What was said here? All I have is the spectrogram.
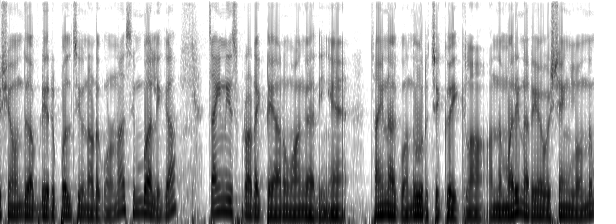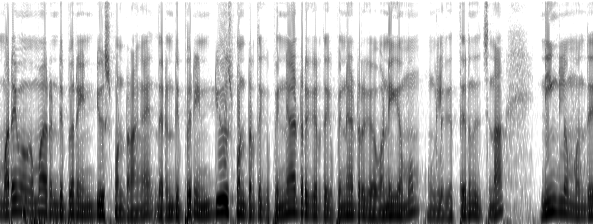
விஷயம் வந்து அப்படியே ரிப்பல்சிவ் நடக்கணும்னா சிம்பாலிக்காக சைனீஸ் ப்ராடக்ட்டை யாரும் வாங்காதீங்க. சைனாவுக்கு வந்து ஒரு செக் வைக்கலாம். அந்த மாதிரி நிறைய விஷயங்கள் வந்து மறைமுகமாக ரெண்டு பேரும் இன்டியூஸ் பண்ணுறாங்க இந்த ரெண்டு பேரும் இன்டியூஸ் பண்ணுறதுக்கு பின்னாடி இருக்கிறதுக்கு பின்னாடி இருக்க வணிகமும் உங்களுக்கு தெரிஞ்சிச்சுன்னா நீங்களும் வந்து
